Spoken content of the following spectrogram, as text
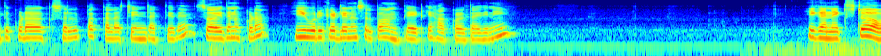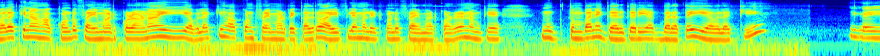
ಇದು ಕೂಡ ಸ್ವಲ್ಪ ಕಲರ್ ಚೇಂಜ್ ಆಗ್ತಿದೆ. ಸೊ ಇದನ್ನು ಕೂಡ ಈ ಹುರಿಗಡಲೆನೂ ಸ್ವಲ್ಪ ಒಂದು ಪ್ಲೇಟ್ಗೆ ಹಾಕ್ಕೊಳ್ತಾ ಇದ್ದೀನಿ. ಈಗ ನೆಕ್ಸ್ಟು ಅವಲಕ್ಕಿನ ಹಾಕ್ಕೊಂಡು ಫ್ರೈ ಮಾಡ್ಕೊಳ್ಳೋಣ. ಈ ಅವಲಕ್ಕಿ ಹಾಕ್ಕೊಂಡು ಫ್ರೈ ಮಾಡಬೇಕಾದ್ರೂ ಐ ಫ್ಲೇಮಲ್ಲಿ ಇಟ್ಕೊಂಡು ಫ್ರೈ ಮಾಡಿಕೊಂಡ್ರೆ ನಮಗೆ ತುಂಬಾ ಗರಿಗರಿಯಾಗಿ ಬರುತ್ತೆ ಈ ಅವಲಕ್ಕಿ. ಈಗ ಈ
